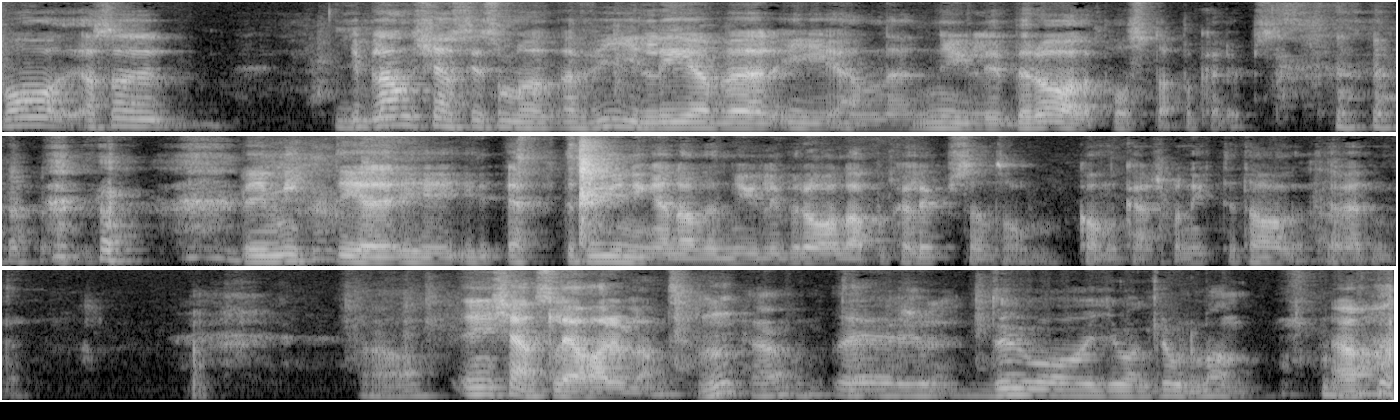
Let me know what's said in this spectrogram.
Vad, alltså, ibland känns det som att vi lever i en nyliberal postapokalyps. vi är mitt i, i, i efterdyningen av den nyliberala apokalypsen som kom kanske på 90-talet. Jag vet inte. Ja. Det är en känsla jag har ibland. Ja, det är du och Johan Kroneman. Ja.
